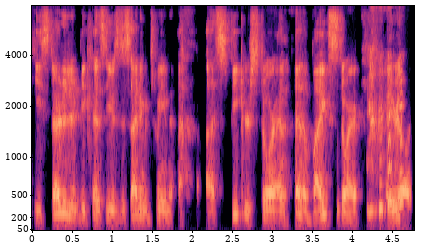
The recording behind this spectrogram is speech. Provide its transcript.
he started it because he was deciding between a speaker store and a bike store. And he realized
